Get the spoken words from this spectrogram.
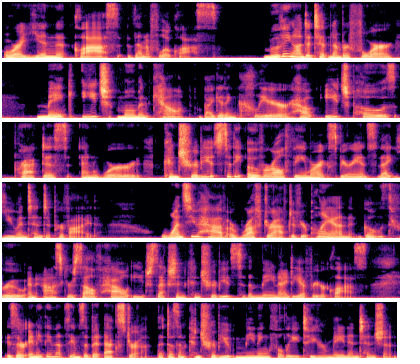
or a yin class than a flow class. Moving on to tip number four make each moment count by getting clear how each pose, practice, and word contributes to the overall theme or experience that you intend to provide. Once you have a rough draft of your plan, go through and ask yourself how each section contributes to the main idea for your class. Is there anything that seems a bit extra that doesn't contribute meaningfully to your main intention?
